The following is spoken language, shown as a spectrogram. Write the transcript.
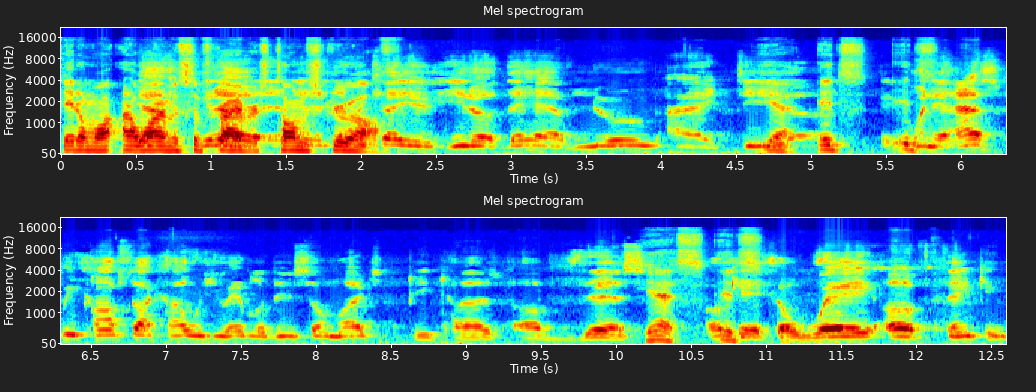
They don't want. I don't want them as Yeah, you know, subscribers. Tell them to screw off. Tell you, you know, they have no Yeah, it's it's when they asked me, Comstock, how was you able to do so much? Because of this. yes. Okay, It's it's a way of thinking,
